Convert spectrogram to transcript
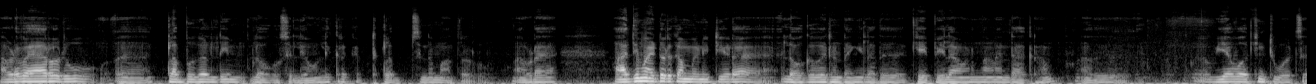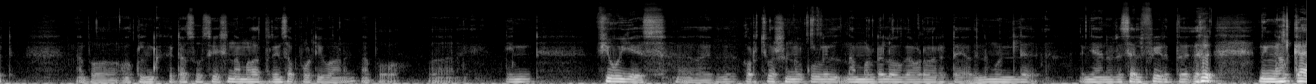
അവിടെ വേറൊരു ക്ലബ്ബുകളുടെയും ലോഗോസ് ഇല്ല? ഓൺലി ക്രിക്കറ്റ് ക്ലബ്സിന്റെ മാത്രമേ ഉള്ളൂ. അവിടെ ആദ്യമായിട്ടൊരു കമ്മ്യൂണിറ്റിയുടെ ലോഗോ വരുന്നുണ്ടെങ്കിൽ അത് കെ പി എല്ലാവണമെന്നാണ് എന്റെ ആഗ്രഹം. അത് we are working towards it അപ്പോൾ ഓക്ലൻഡ് ക്രിക്കറ്റ് അസോസിയേഷൻ നമ്മൾ അത്രയും സപ്പോർട്ടീവാണ് അപ്പോൾ ഇൻ ഫ്യൂ ഇയേഴ്സ് അതായത് കുറച്ച് വർഷങ്ങൾക്കുള്ളിൽ നമ്മളുടെ ലോകം അവിടെ വരട്ടെ. അതിന് മുന്നിൽ ഞാനൊരു സെൽഫി എടുത്ത് നിങ്ങൾക്ക്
